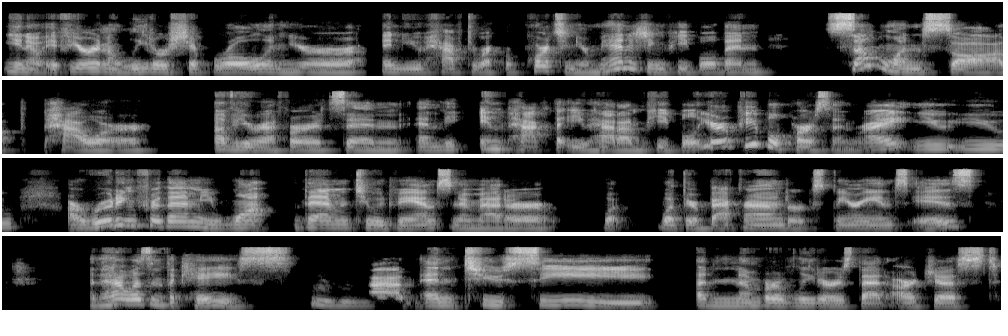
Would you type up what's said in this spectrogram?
you know, if you're in a leadership role and you're and you have direct reports and you're managing people, then someone saw the power of your efforts and and the impact that you had on people. You're a people person right? You you are rooting for them. You want them to advance no matter what what their background or experience is. And that wasn't the case. Mm-hmm. um, and to see a number of leaders that are just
